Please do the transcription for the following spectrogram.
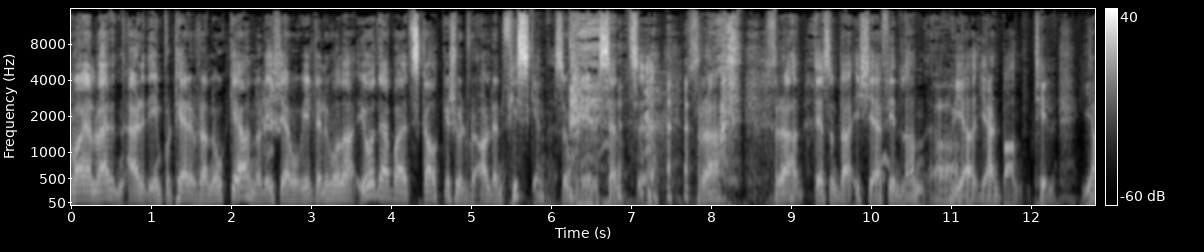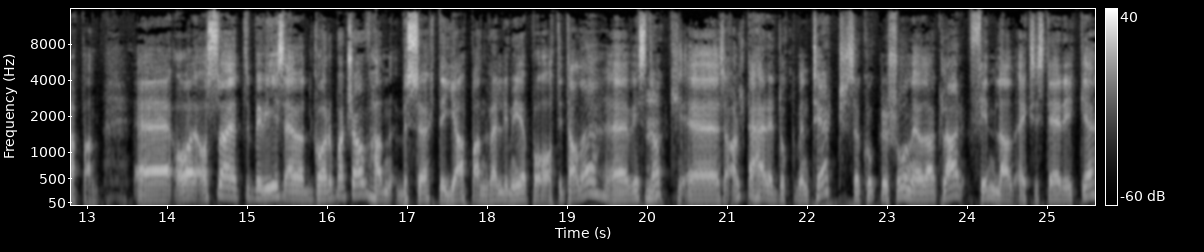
hva i all verden er det de importerer fra Nokia når det ikke er mobiltelefoner? Jo, det er bare et skalkeskjul for all den fisken som blir sendt uh, fra, fra det som da ikke er Finland, via jernbanen til Japan. Eh, og også et bevis er jo at Gorbatsjov han besøkte Japan veldig mye på 80-tallet, eh, visstnok. Eh, så alt det her er dokumentert. Så konklusjonen er jo da klar. Finland eksisterer ikke.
